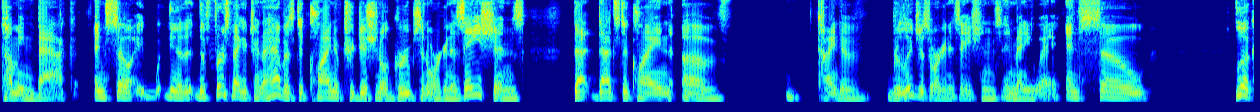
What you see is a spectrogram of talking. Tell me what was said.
coming back. And so, you know, the, the first megatrend I have is decline of traditional groups and organizations. That that's decline of kind of religious organizations in many ways. And so, look,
